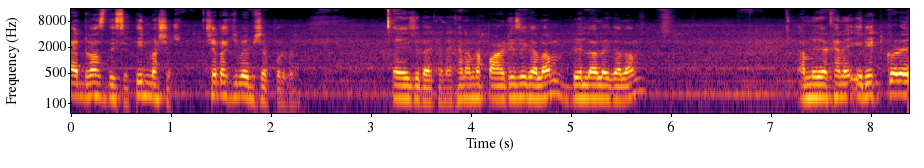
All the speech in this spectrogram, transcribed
অ্যাডভান্স দিছে তিন মাসের, সেটা কীভাবে হিসাব করবেন? এই যে দেখেন, এখানে আমরা পার্টিজে গেলাম, বেলালে গেলাম। আমি এখানে এডিট করে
